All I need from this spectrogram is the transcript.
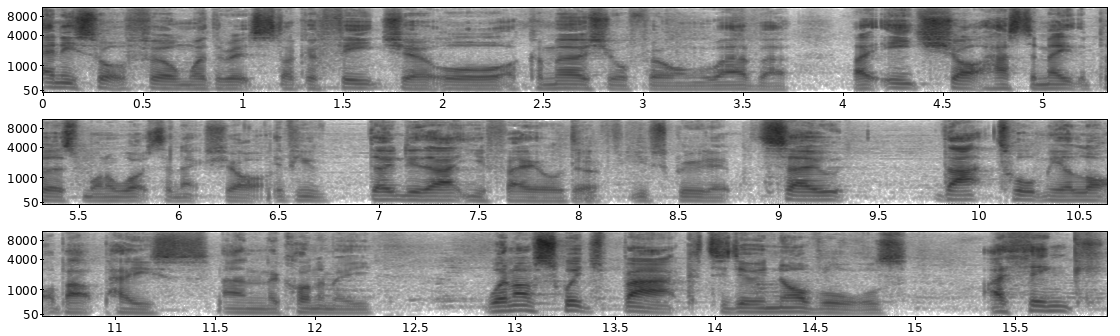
any sort of film, whether it's like a feature or a commercial film or whatever, like each shot has to make the person want to watch the next shot. If you don't do that, you failed. Yeah. You've, you've screwed it. So that taught me a lot about pace and economy. When I've switched back to doing novels, I think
